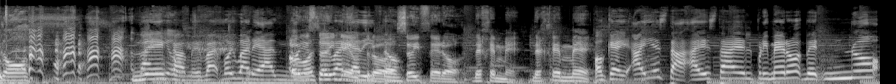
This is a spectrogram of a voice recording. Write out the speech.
2. Déjame, va- voy variando, Hoy soy variadito. neutro, soy cero. Déjenme, déjenme. Ok, ahí está, ahí está el primero de no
